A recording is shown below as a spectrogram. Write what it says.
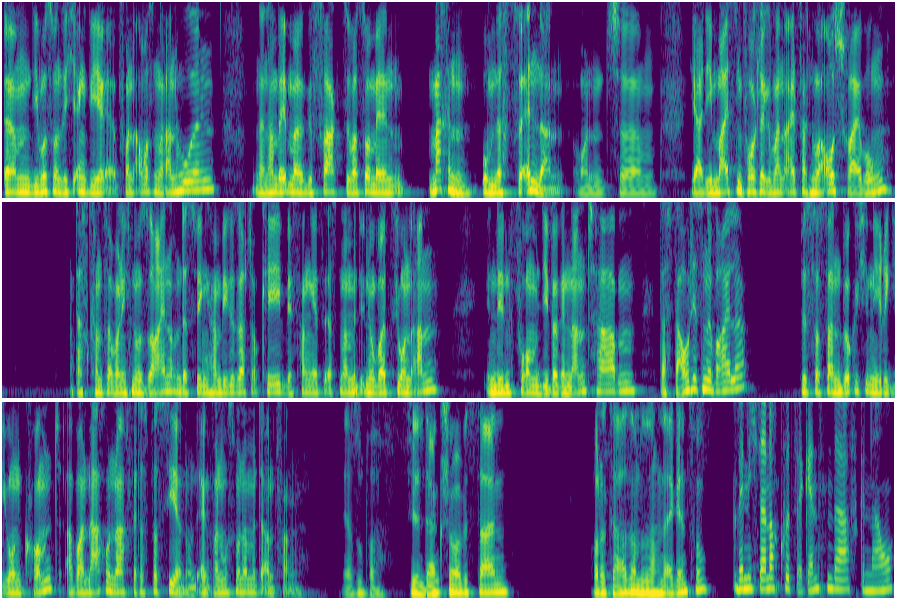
Ähm, die muss man sich irgendwie von außen ranholen. Und dann haben wir immer gefragt, so was sollen wir denn machen, um das zu ändern? Und ähm, ja, die meisten Vorschläge waren einfach nur Ausschreibungen. Das kann es aber nicht nur sein. Und deswegen haben wir gesagt, okay, wir fangen jetzt erstmal mit Innovationen an, in den Formen, die wir genannt haben. Das dauert jetzt eine Weile, bis das dann wirklich in die Region kommt. Aber nach und nach wird das passieren. Und irgendwann muss man damit anfangen. Ja, super. Vielen Dank schon mal bis dahin. Frau Dr. Hase, haben Sie noch eine Ergänzung? Wenn ich da noch kurz ergänzen darf, genau.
